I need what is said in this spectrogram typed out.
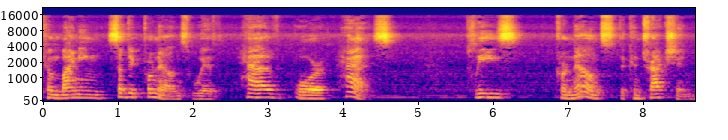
combining subject pronouns with have or has. Please pronounce the contraction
